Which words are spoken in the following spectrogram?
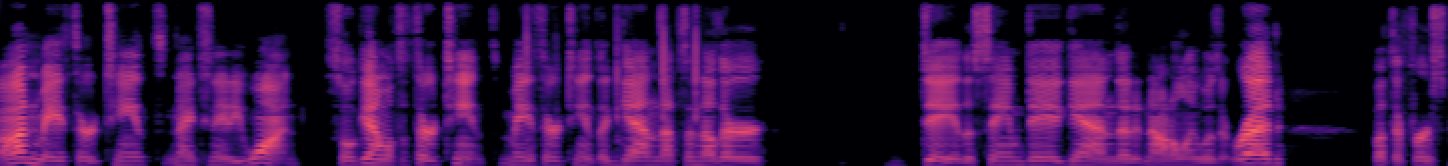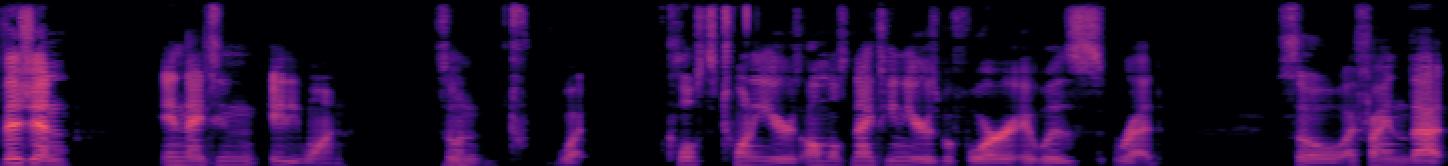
on May 13th, 1981. So again with the 13th, May 13th. Again, that's another day, the same day again that it not only was it read, but the first vision in 1981. So hmm. in t- what close to 20 years, almost 19 years before it was read. So I find that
